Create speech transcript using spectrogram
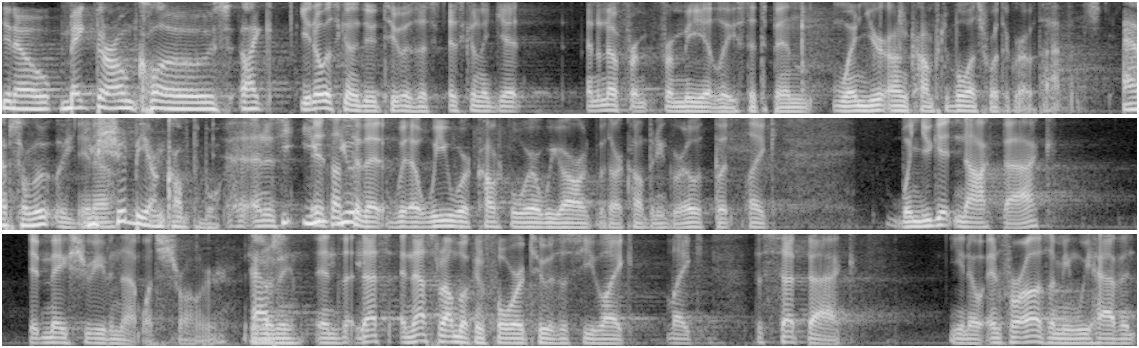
you know, make their own clothes. Like You know what's going to do too is it's, it's going to get. And I know for for me at least. It's been when you're uncomfortable. That's where the growth happens. Absolutely. You, know? should be uncomfortable. And it's You- it's not you- so that we, that we were comfortable where we are with our company growth, but like when you get knocked back, it makes you even that much stronger. You know what I mean? And th- that's and that's what I'm looking forward to is to see like like the setback. You know, and for us, I mean, we haven't.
